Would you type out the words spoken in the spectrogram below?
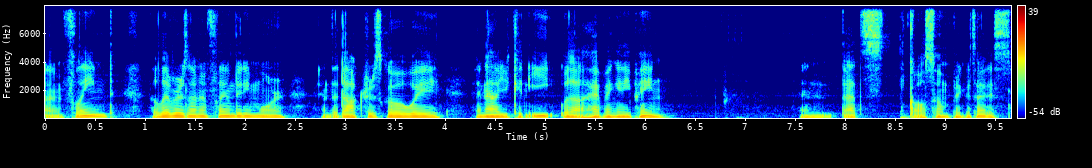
uh, inflamed, the liver is not inflamed anymore, and the doctors go away, and now you can eat without having any pain. And that's gallstone pancreatitis.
